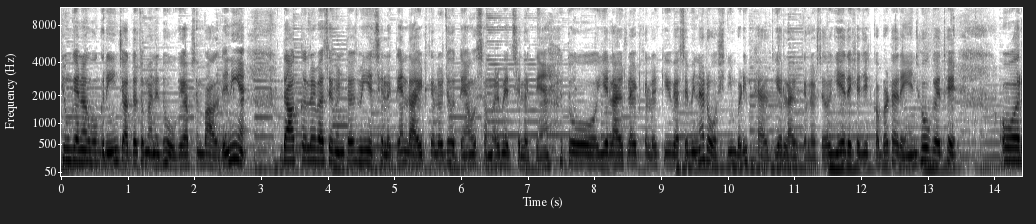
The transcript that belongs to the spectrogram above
क्योंकि ना वो ग्रीन चादर तो मैंने धो के अब संभाल देनी है। डार्क कलर वैसे विंटर्स में ही अच्छे लगते हैं, लाइट कलर जो होते हैं वो समर में अच्छे लगते हैं। तो ये लाइट लाइट कलर की वैसे भी ना रोशनी बड़ी फैलती है लाइट कलर से। और ये देखिए जी कबट अरेंज हो गए थे। और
